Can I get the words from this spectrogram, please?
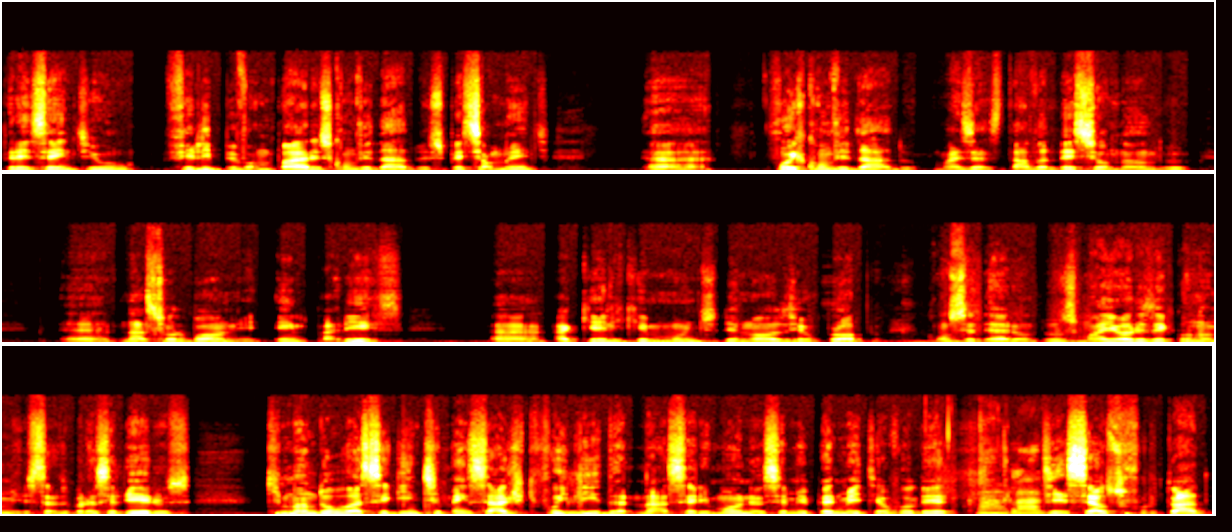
presente o Felipe Vampares, convidado especialmente. Uh, foi convidado, mas estava lecionando uh, na Sorbonne, em Paris, ah, aquele que muitos de nós, eu próprio, consideram dos maiores economistas brasileiros, que mandou a seguinte mensagem que foi lida na cerimônia, se me permite, eu vou ler, claro. de Celso Furtado,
